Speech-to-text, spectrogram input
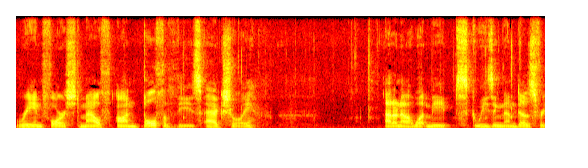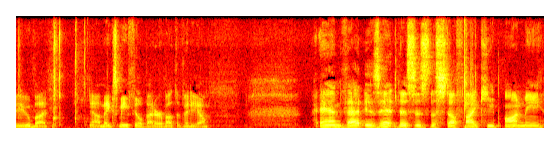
reinforced mouth on both of these, actually. I don't know what me squeezing them does for you, but you know, it makes me feel better about the video. And that is it. This is the stuff I keep on me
